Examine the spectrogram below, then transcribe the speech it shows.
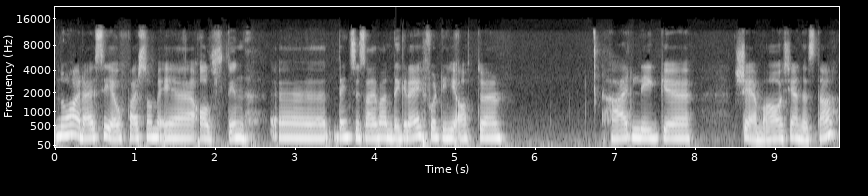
nå har jeg en side opp her som er Altinn. Eh, den syns jeg er veldig grei, fordi at uh, her ligger skjema og tjenester.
